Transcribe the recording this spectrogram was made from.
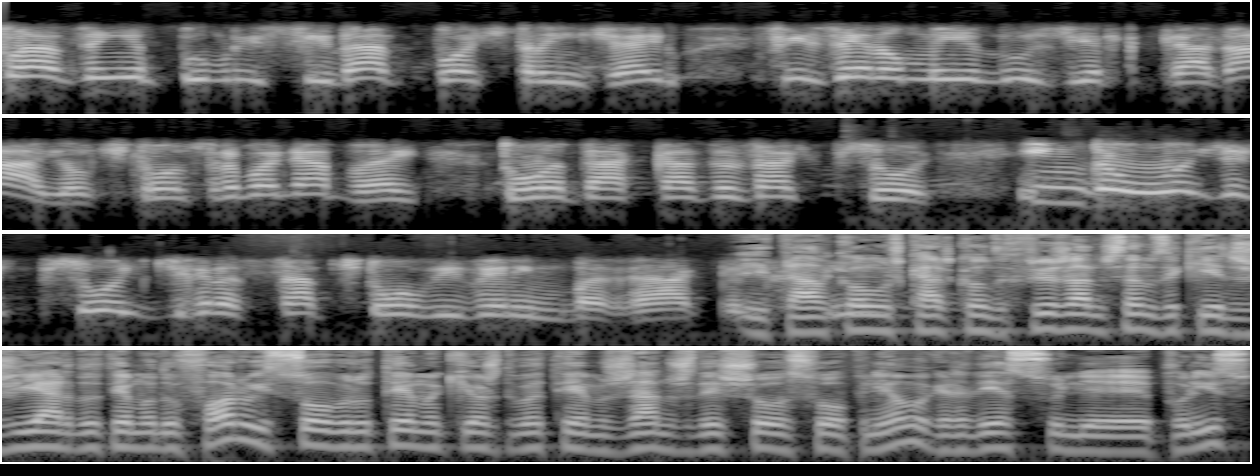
fazem a publicidade para o estrangeiro, fizeram meia dúzia de casas. Ah, eles estão a trabalhar bem, estão a dar casas às pessoas. Ainda hoje as pessoas desgraçadas estão a viver em barracas. E tal como os Carlos Conde referiu, já nos estamos aqui a desviar do tema do fórum e sobre o tema que hoje debatemos já nos deixou a sua opinião, agradeço-lhe por isso.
